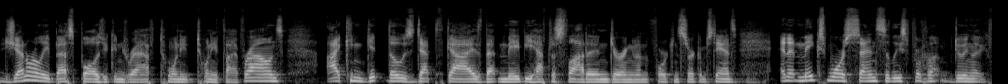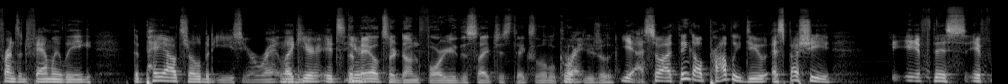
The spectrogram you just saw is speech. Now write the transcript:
generally best balls you can draft 20 to 25 rounds. I can get those depth guys that maybe have to slot in during an unfortunate circumstance. Mm-hmm. And it makes more sense, at least for doing like friends and family league. The payouts are a little bit easier, right? Like you're, it's The you're- payouts are done for you. The site just takes a little cut usually. yeah, so I think I'll probably do, especially if this if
